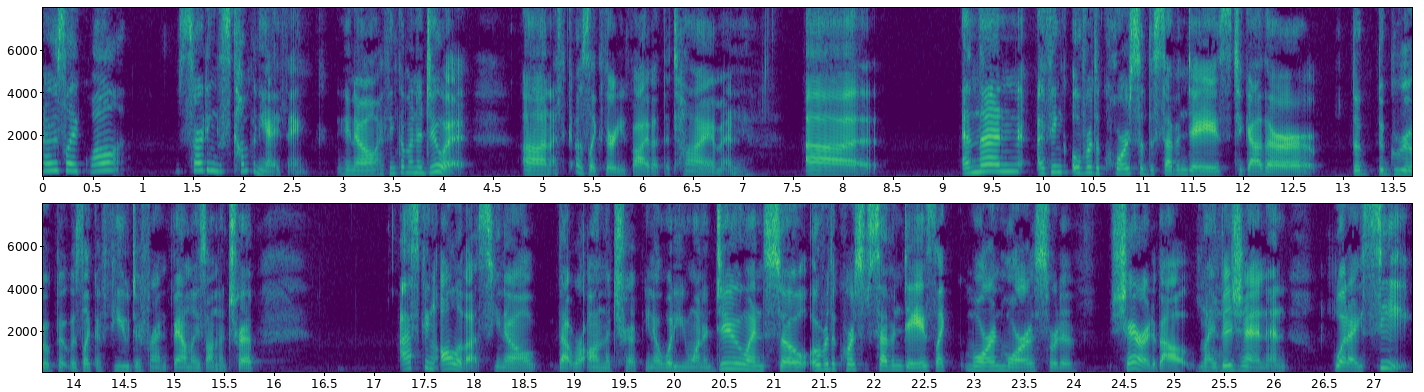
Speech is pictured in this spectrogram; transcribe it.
I was like, well, I'm starting this company, I think. You know, I think I'm going to do it. Uh, I think I was like 35 at the time. And, uh, and then I think over the course of the seven days together, the, the group, it was like a few different families on the trip, asking all of us, you know, that were on the trip, you know, what do you want to do? And so over the course of seven days, like more and more sort of shared about yeah. my vision and what I see.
